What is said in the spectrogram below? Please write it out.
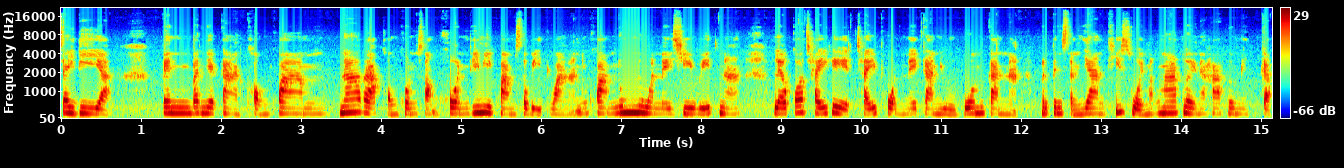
ใจดีอะ่ะ เป็นบรรยากาศของความน่ารักของคนสองคนที่มีความสวีทหวาน ความนุ่มนวลในชีวิตนะ แล้วก็ใช้เหตุใช้ผลในการอยู่ร่วมกันน่ะ มันเป็นสัญญาณที่สวยมากๆเลยนะคะเฮอร์มิตกับ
